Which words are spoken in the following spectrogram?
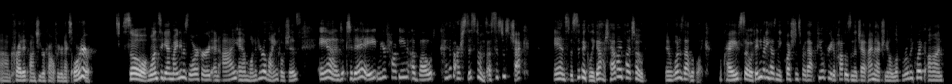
um, credit onto your account for your next order. So once again, my name is Laura Hurd, and I am one of your Align coaches. And today we're talking about kind of our systems, a systems check, and specifically, gosh, have I plateaued? And what does that look like? Okay, so if anybody has any questions for that, feel free to pop those in the chat. I'm actually gonna look really quick on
